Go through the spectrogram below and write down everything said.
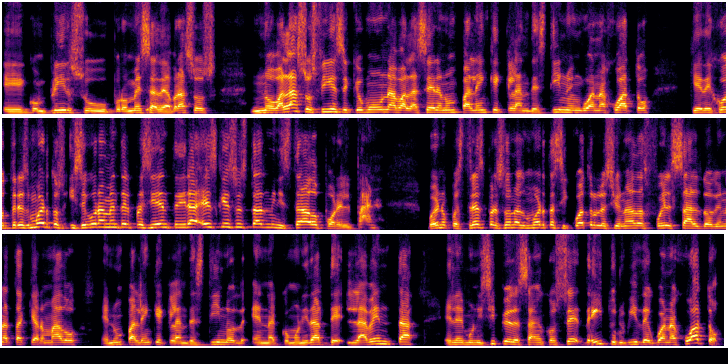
eh, cumplir su promesa de abrazos no balazos. Fíjese que hubo una balacera en un palenque clandestino en Guanajuato que dejó tres muertos. Y seguramente el presidente dirá, es que eso está administrado por el PAN. Bueno, pues tres personas muertas y cuatro lesionadas fue el saldo de un ataque armado en un palenque clandestino en la comunidad de La Venta, en el municipio de San José de Iturbide, Guanajuato.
